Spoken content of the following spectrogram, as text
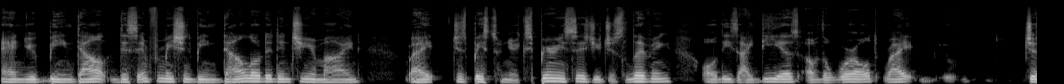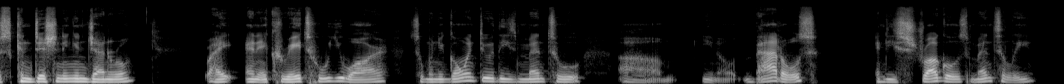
and you're being down this information is being downloaded into your mind right? Just based on your experiences you're just living all these ideas of the world right? Just conditioning in general right? And it creates who you are. So when you're going through these mental um, you know battles and these struggles mentally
